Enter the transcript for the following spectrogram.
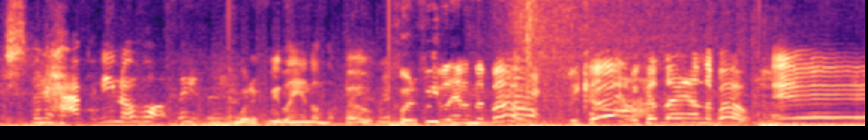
It's just been happening a lot lately. What if we land on the boat? What if we land on the boat? We could. We could land on the boat. Hey!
